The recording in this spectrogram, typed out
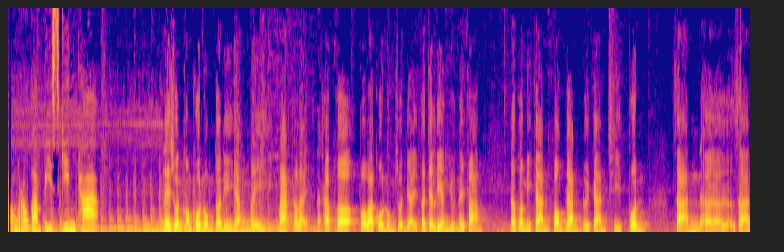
ของโรคลัมปีสกินค่ะ ในส่วนของโคนมตอนนี้ยังไม่มากเท่าไหร่นะครับ ก็เพราะว่าโคนมส่วนใหญ่ก็จะเลี้ยงอยู่ในฟาร์ม แล้วก็มีการป้องกันโดยการฉีดพ่นสารสาร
